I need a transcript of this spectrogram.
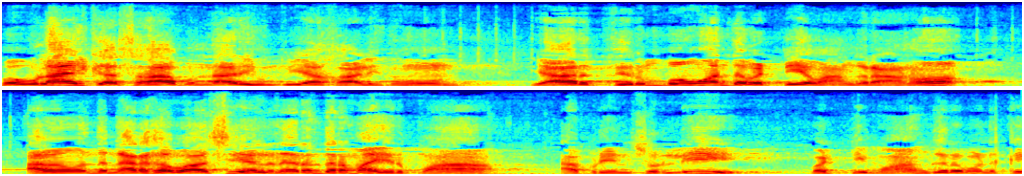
உலாய்க்கு அசஹாபுன் நாரி ஹும்பியா காலிதூன் யார் திரும்பவும் அந்த வட்டியை வாங்குறானோ அவன் வந்து நரகவாசி அல்ல நிரந்தரமா இருப்பான். அப்படின்னு சொல்லி வட்டி வாங்குறவனுக்கு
